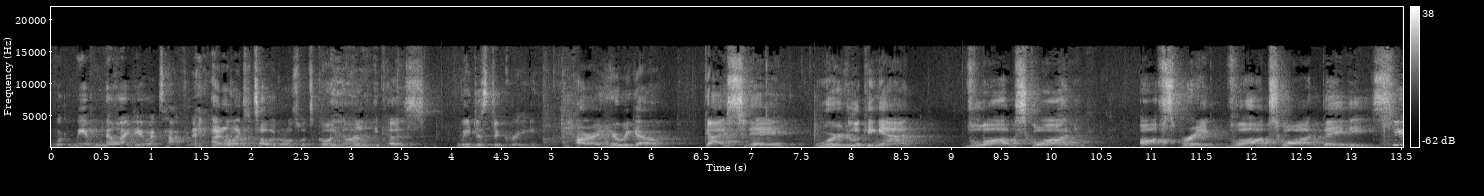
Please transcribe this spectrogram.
We- We have no idea what's happening. I don't like to tell the girls what's going on because We just agree. All right, here we go. Guys, today we're looking at Vlog Squad offspring, Vlog Squad babies. Cute.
